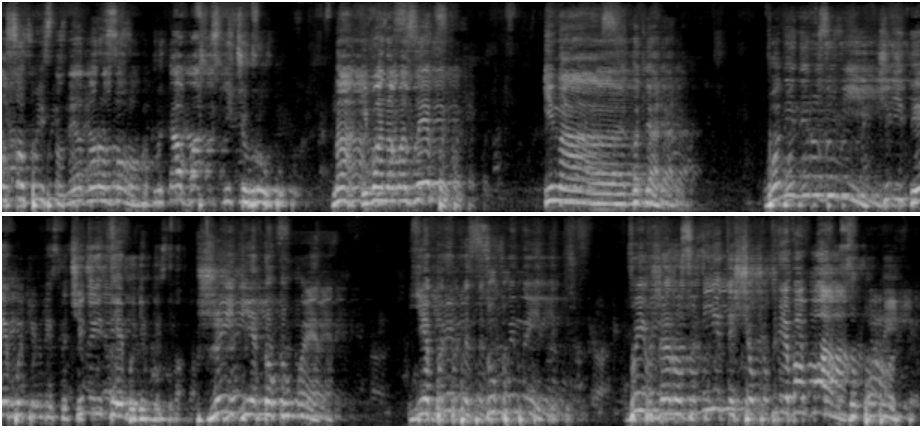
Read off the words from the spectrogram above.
особисто неодноразово викликав вашу слідчу групу на Івана Мазепи і на е, Котляря. Вони не розуміють, чи йде будівництво, чи не йде будівництво. Вже є документ. Є припис зупинити. Ви вже розумієте, що треба вам зупинити.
